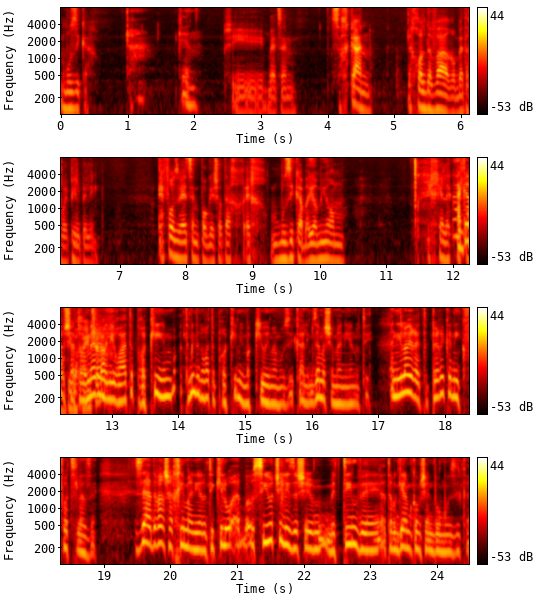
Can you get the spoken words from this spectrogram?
מוזיקה, כן. שהיא בעצם שחקן לכל דבר, בטח בפלפלים. איפה זה בעצם פוגש אותך, איך מוזיקה ביום-יום היא חלק אגב, משמעותי כשאתה בחיים אומר, אם שלך? אני רואה את הפרקים, תמיד אני רואה את הפרקים עם הקיואים המוזיקליים, זה מה שמעניין אותי. אני לא אראה את הפרק, אני אקפוץ לזה. זה הדבר שהכי מעניין אותי. כאילו, הסיוט שלי זה שמתים ואתה מגיע למקום שאין בו מוזיקה,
